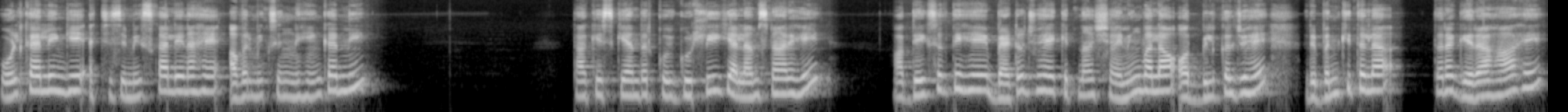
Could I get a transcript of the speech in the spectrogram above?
फोल्ड कर लेंगे, अच्छे से मिक्स कर लेना है। ओवर मिक्सिंग नहीं करनी। ताकि इसके अंदर कोई गुठली या लम्स ना रहे। आप देख सकते हैं बैटर जो है कितना शाइनिंग वाला और बिल्कुल जो है रिबन की तरह तरह गिर रहा है।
